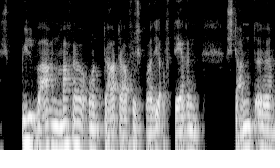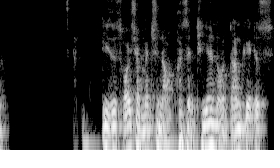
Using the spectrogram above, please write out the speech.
Spielwarenmacher. Und da darf ich quasi auf deren Stand äh, dieses Räuchermännchen auch präsentieren. Und dann geht es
